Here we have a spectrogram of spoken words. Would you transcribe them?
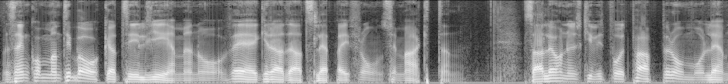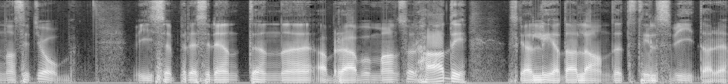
Men sen kom man tillbaka till Jemen och vägrade att släppa ifrån sig makten. Saleh har nu skrivit på ett papper om att lämna sitt jobb. Vicepresidenten eh, Abrabo Mansour Hadi ska leda landet tills vidare.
